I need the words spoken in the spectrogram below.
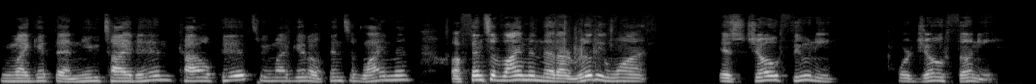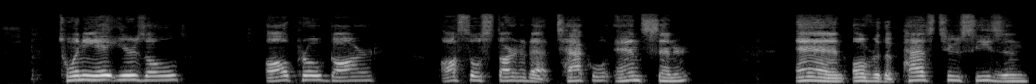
we might get that new tight end, Kyle Pitts. We might get offensive lineman. Offensive lineman that I really want is Joe Thuney or Joe Thuney. 28 years old, all pro guard, also started at tackle and center. And over the past two seasons,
